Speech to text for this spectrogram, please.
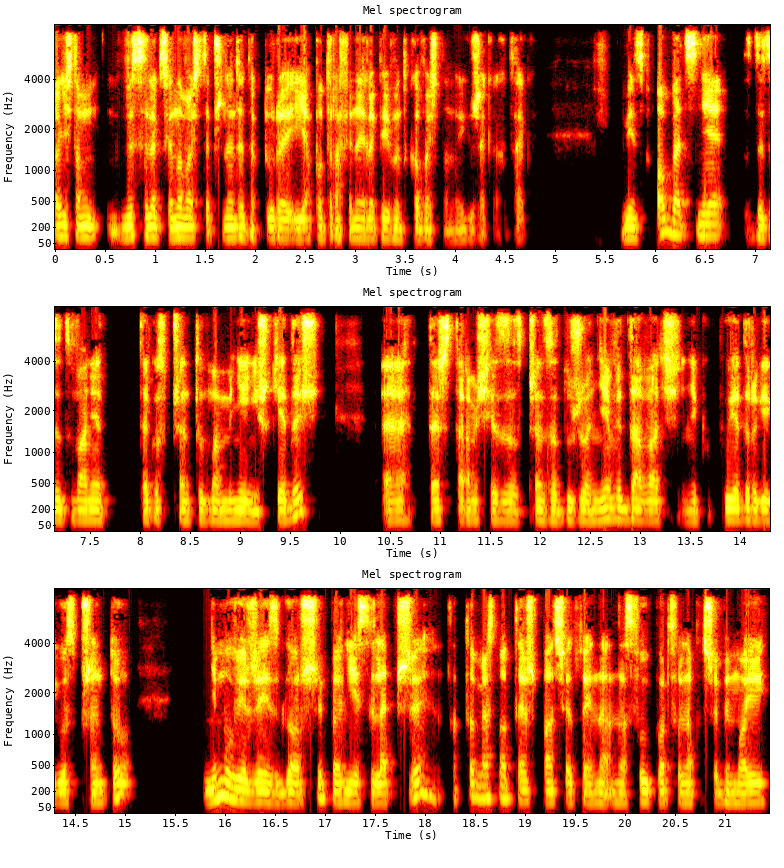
gdzieś tam wyselekcjonować te przynęty, na które ja potrafię najlepiej wędkować na moich rzekach, tak. Więc obecnie zdecydowanie tego sprzętu mam mniej niż kiedyś. E, też staram się za sprzęt za dużo nie wydawać, nie kupuję drogiego sprzętu, nie mówię, że jest gorszy, pewnie jest lepszy, natomiast no też patrzę tutaj na, na swój portfel, na potrzeby mojej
